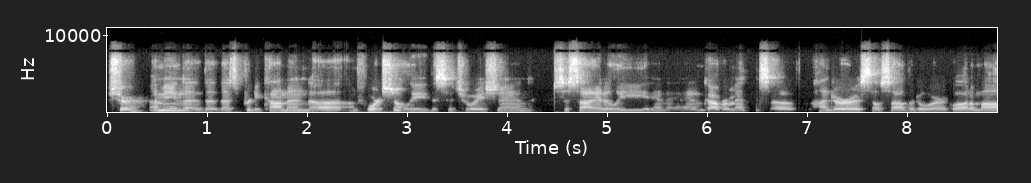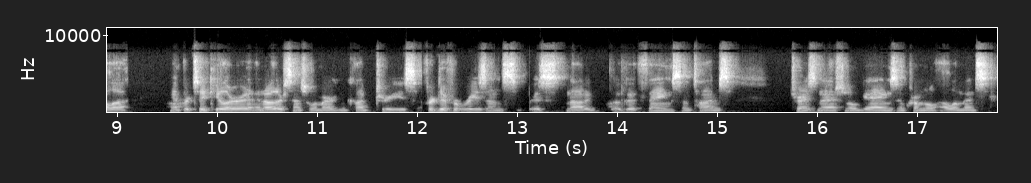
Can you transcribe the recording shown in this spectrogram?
Sure. I mean, th- th- that's pretty common. Uh, unfortunately, the situation societally and, and governments of Honduras, El Salvador, Guatemala, in particular, and other Central American countries, for different reasons, is not a, a good thing. Sometimes transnational gangs and criminal elements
